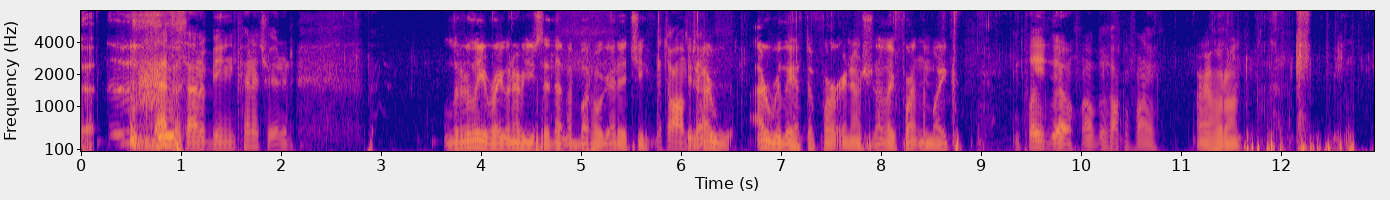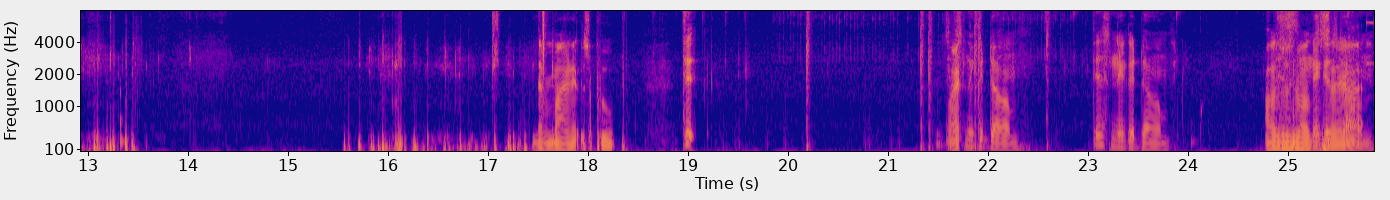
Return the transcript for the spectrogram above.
the sound of being penetrated. Literally, right whenever you said that, my butthole got itchy. That's all I'm Dude, saying. I, I really have to fart right now. Should I like fart in the mic? Please do. That'll be fucking funny. All right, hold on. Never mind, it was poop. This What? nigga dumb. This nigga dumb. I was this just about to say, uh, dumb.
